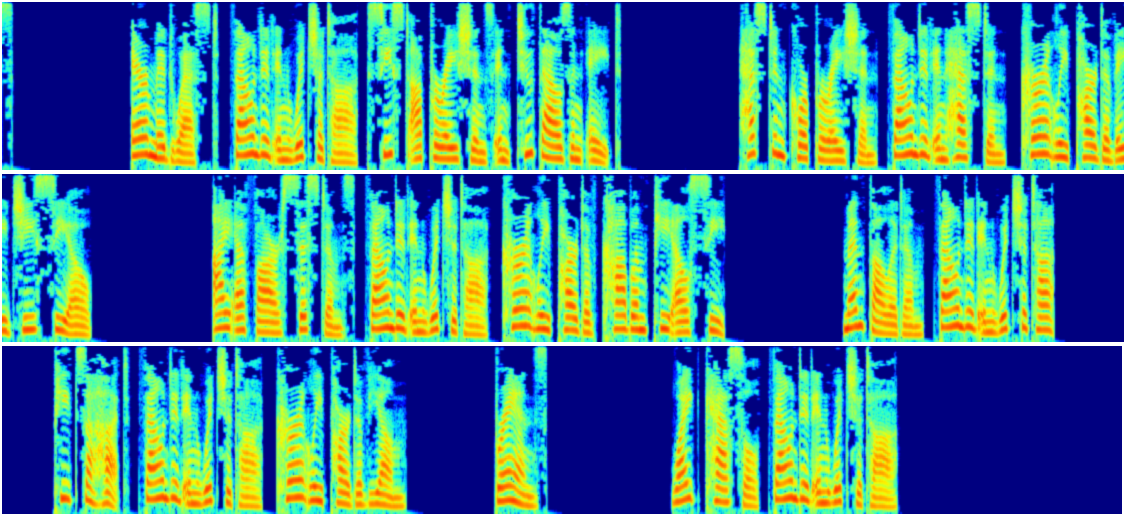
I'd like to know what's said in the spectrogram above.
Air Midwest, founded in Wichita, ceased operations in 2008. Hesston Corporation, founded in Hesston, currently part of AGCO. IFR Systems, founded in Wichita, currently part of Cobham plc. Mentholatum, founded in Wichita Pizza Hut, founded in Wichita, currently part of Yum! Brands White Castle, founded in Wichita,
